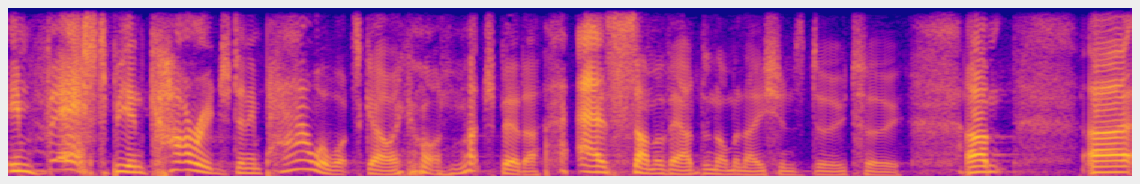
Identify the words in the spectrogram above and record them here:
invest, be encouraged, and empower what's going on. Much better, as some of our denominations do too. Um, uh,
